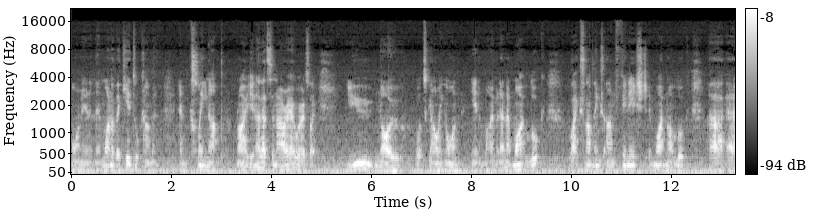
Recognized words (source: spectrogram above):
on in. And then one of the kids will come in and clean up right you know that scenario where it's like you know what's going on in a moment, and it might look like something's unfinished. It might not look, uh, uh,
